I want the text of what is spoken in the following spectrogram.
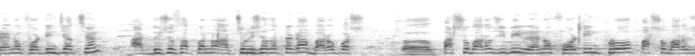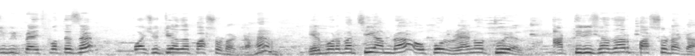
রেনো ফোরটিন চাচ্ছেন আট দুশো ছাপ্পান্ন, আটচল্লিশ হাজার টাকা, বারো পাঁচশো পাঁচশো বারো জিবি রেনো ফোরটিন প্রো পাঁচশো বারো জিবির প্রাইস পড়তেছে পঁয়ষট্টি হাজার পাঁচশো টাকা হ্যাঁ? এরপরে পাচ্ছি আমরা ওপো রেনো টুয়েলভ আটত্রিশ হাজার পাঁচশো টাকা,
